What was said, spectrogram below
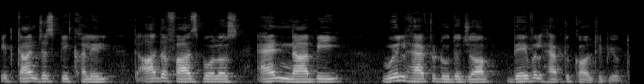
It can't just be Khalil. The other fast bowlers and Nabi will have to do the job. They will have to contribute.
